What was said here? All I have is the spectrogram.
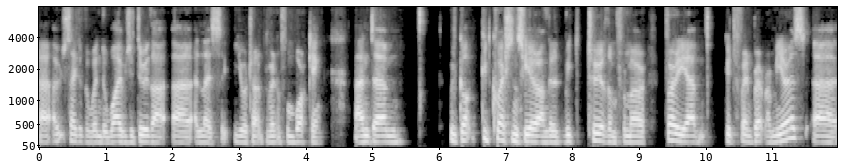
uh, outside of the window. Why would you do that uh, unless you were trying to prevent him from working? And um, we've got good questions here. I'm going to read two of them from our very um, good friend Brett Ramirez, uh,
